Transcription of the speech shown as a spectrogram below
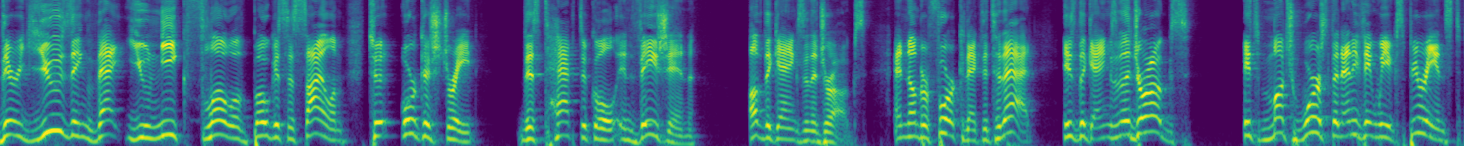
They're using that unique flow of bogus asylum to orchestrate this tactical invasion of the gangs and the drugs. And number four, connected to that, is the gangs and the drugs. It's much worse than anything we experienced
